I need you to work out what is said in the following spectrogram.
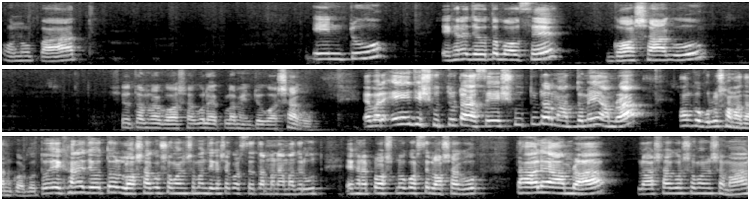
অনুপাত ইন্টু এখানে যেহেতু বলছে গসাগু, সেহেতু আমরা গসাগু লিখলাম ইন্টু গসাগু। এবার এই যে সূত্রটা আছে, এই সূত্রটার মাধ্যমে আমরা অঙ্কগুলো সমাধান করব। তো এখানে যেহেতু লসাগু সমান সমান জিজ্ঞাসা করছে, তার মানে আমাদের এখানে প্রশ্ন করছে লসাগু। তাহলে আমরা লসাগু সমান সমান,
